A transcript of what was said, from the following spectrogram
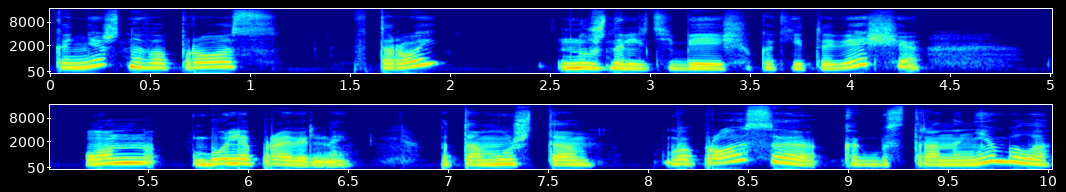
Конечно, вопрос второй, нужно ли тебе еще какие-то вещи, он более правильный, потому что вопросы, как бы странно не было,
